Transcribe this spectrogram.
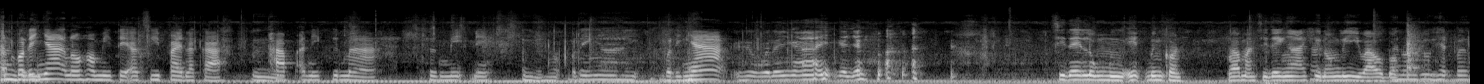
มันบ่ได้ยากเนาะเฮามีแต่เอาซีไปและกะพับอันนี้ขึ้นมาถึงนี้นี่เออเนาะบ่ได้ง่ายบ่ได้ยากเออบ่ได้ง่ายก็ยังว่าสิได้ลงมือเอ็ดเบึ้งก่อน ว่ามันสิได้ง่ายคือน้องลี่เว้าบ่ให้น้องอยู่เฮ็ดเบิ่ง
